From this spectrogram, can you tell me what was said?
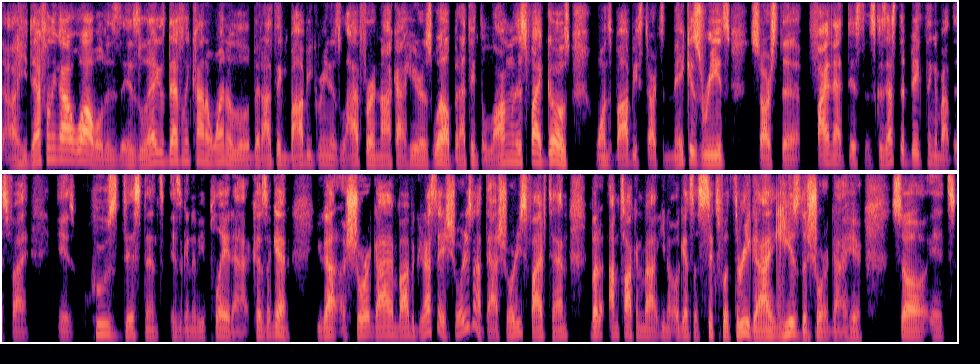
uh, he definitely got wobbled. His, his legs definitely kind of went a little bit. I think Bobby Green is live for a knockout here as well. But I think the longer this fight goes, once Bobby starts to make his reads, starts to find that distance, because that's the big thing about this fight is whose distance is going to be played at. Because again, you got a short guy and Bobby Green. I say short, he's not that short. He's 5'10, but I'm talking about, you know, against a six foot three guy. He is the short guy here. So it's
